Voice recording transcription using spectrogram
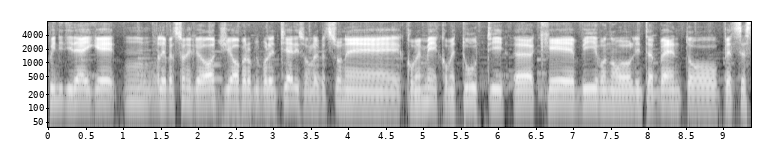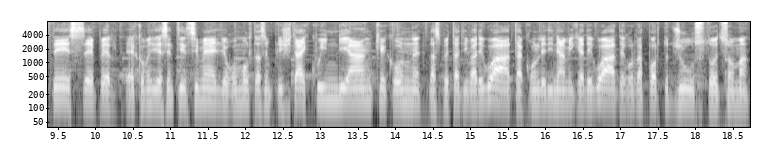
Quindi direi che mh, mm, le persone che oggi opero più volentieri sono le persone come me, come tutti, eh, che vivono l'intervento per se stesse, per eh, come dire, sentirsi meglio con molta semplicità e quindi anche con l'aspettativa adeguata, con le dinamiche adeguate, con il rapporto giusto. Insomma,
